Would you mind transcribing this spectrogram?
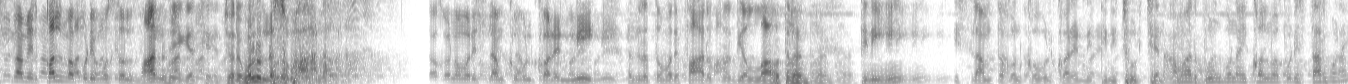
ইসলামের কলমা পড়ে মুসলমান হয়ে গেছে। জোরে বলুন না তখন ওমর ইসলাম কবুল করেননি। হযরত ওমর ফারুক রাদিয়াল্লাহু তাআলা তিনি ইসলাম তখন কবুল করেননি। তিনি ছুটছেন। আমার বোন বোনাই কলমা পড়েছে তার মানে?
